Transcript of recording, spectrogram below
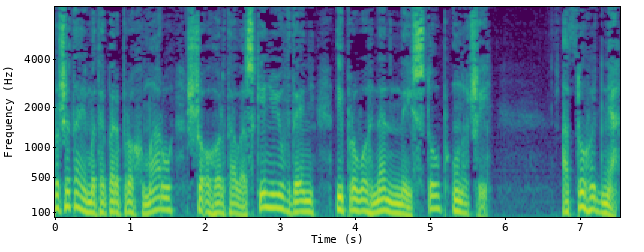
Прочитаємо тепер про хмару, що огортала скинію вдень, і про вогненний стовп уночі. А того дня,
